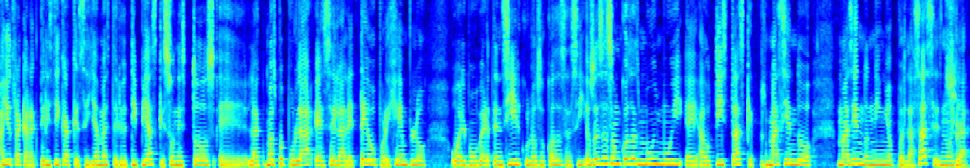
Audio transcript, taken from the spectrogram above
hay otra característica que se llama estereotipias, que son estos, eh, la más popular es el aleteo, por ejemplo, o el moverte en círculos o cosas así. O sea, esas son cosas muy, muy eh, autistas que pues más siendo, más siendo niño, pues las haces, ¿no? Sí. Ya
